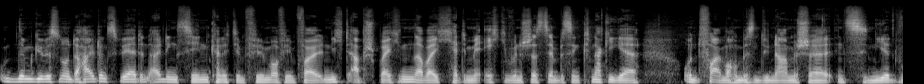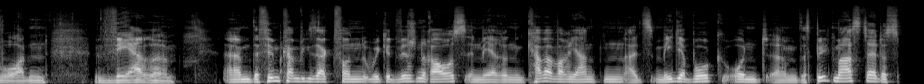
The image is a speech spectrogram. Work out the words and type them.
und einem gewissen Unterhaltungswert in einigen Szenen kann ich dem Film auf jeden Fall nicht absprechen, aber ich hätte mir echt gewünscht, dass der ein bisschen knackiger und vor allem auch ein bisschen dynamischer inszeniert worden wäre. Ähm, der Film kam, wie gesagt, von Wicked Vision raus in mehreren Cover-Varianten als Mediabook und ähm, das Bildmaster, das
